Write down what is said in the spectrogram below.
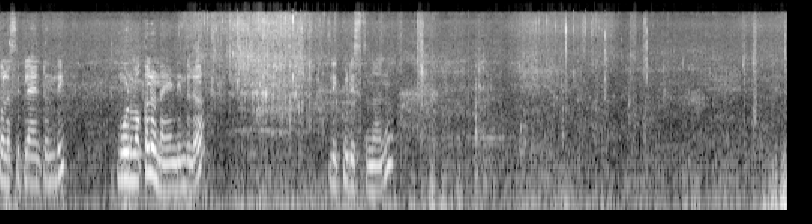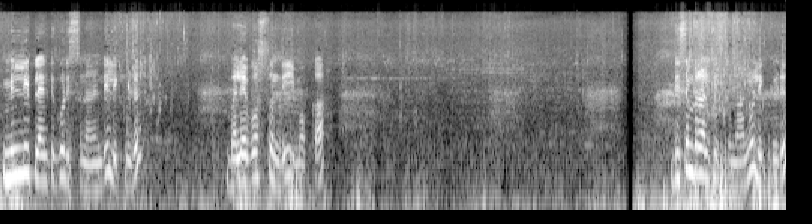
తులసి ప్లాంట్ ఉంది. మూడు మొక్కలు ఉన్నాయండి ఇందులో. లిక్విడ్ ఇస్తున్నాను. మిల్లీ ప్లాంట్ కూడా ఇస్తున్నానండి లిక్విడ్. భలే పోస్తుంది ఈ మొక్క. డిసెంబరాలకి ఇస్తున్నాను లిక్విడ్.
